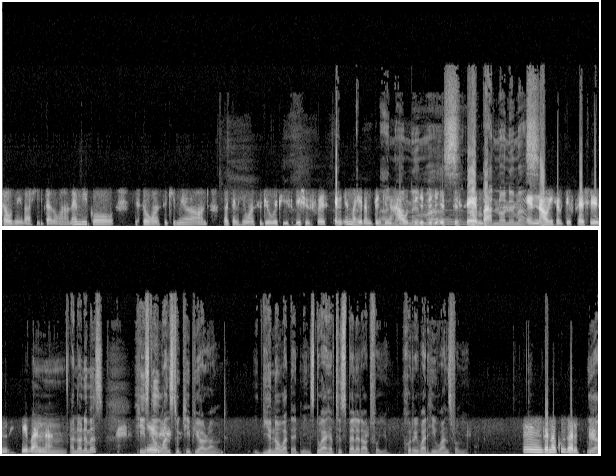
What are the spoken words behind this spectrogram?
tells me that he doesn't want to let me go. He still wants to keep me around, but then he wants to deal with his issues first. And in my head, I'm thinking, how did it, it's December, Anonymous. and now you have depression. Mm, Anonymous, he Yeah. still wants to keep you around. You know what that means. Do I have to spell it out for you? Khuri, what he wants from you. Mm, then akuzana. Yeah,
